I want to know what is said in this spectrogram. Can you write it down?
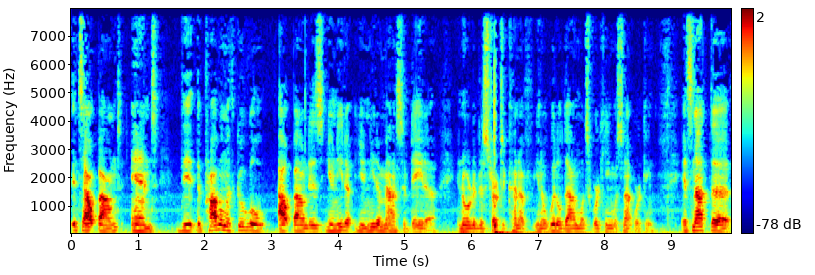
it's outbound, and the the problem with Google outbound is you need a you need a massive data in order to start to kind of you know whittle down what's working, and what's not working. It's not the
